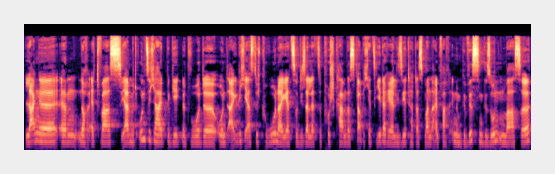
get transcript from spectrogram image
lange ähm, noch etwas ja mit Unsicherheit begegnet wurde und eigentlich erst durch Corona jetzt so dieser letzte Push kam, dass, glaube ich, jetzt jeder realisiert hat, dass man einfach in einem gewissen, gesunden Maße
